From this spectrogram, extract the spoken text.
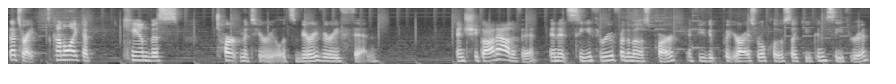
That's right. It's kind of like a canvas tarp material. It's very, very thin. And she got out of it, and it's see through for the most part. If you put your eyes real close, like you can see through it.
